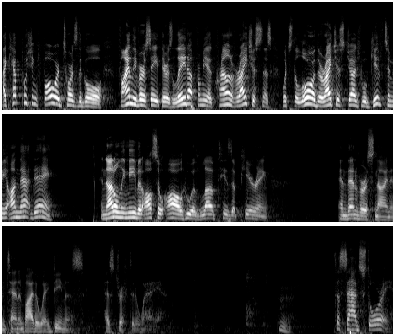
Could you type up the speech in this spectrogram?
I kept pushing forward towards the goal. Finally, verse 8 there is laid up for me a crown of righteousness, which the Lord, the righteous judge, will give to me on that day. And not only me, but also all who have loved his appearing. And then verse 9 and 10. And by the way, Demas has drifted away. Hmm. It's a sad story.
